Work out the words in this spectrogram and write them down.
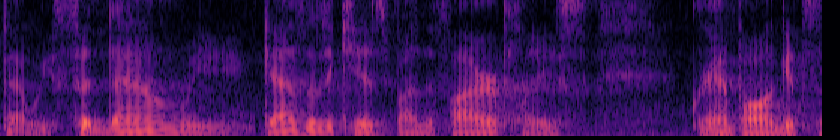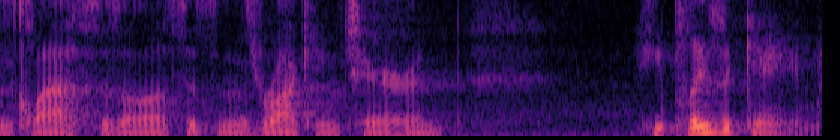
that we sit down, we gather the kids by the fireplace Grandpa gets his glasses on, sits in his rocking chair, and he plays a game.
